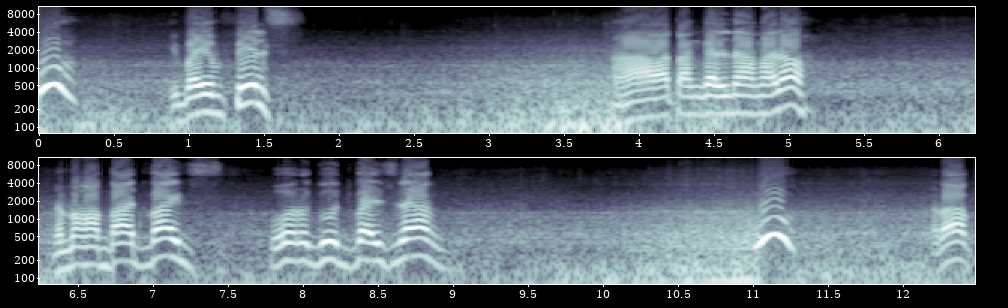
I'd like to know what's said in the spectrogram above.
Woo! Iba yung feels. Nakakatanggal ng ano, ng mga bad vibes. Puro good vibes lang. Woo! Harap.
